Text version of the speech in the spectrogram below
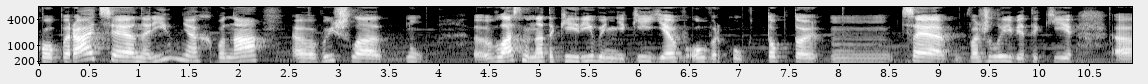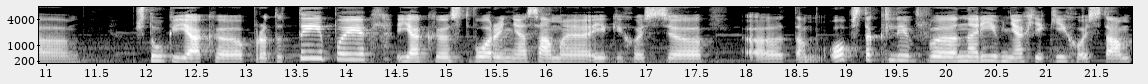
кооперація на рівнях вона вийшла. ну, Е, власне на такий рівень, який є в Overcooked. Тобто це важливі такі. Е, штуки, як е, прототипи, як створення саме якихось Е, там обстаклів е, на рівнях, якихось там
